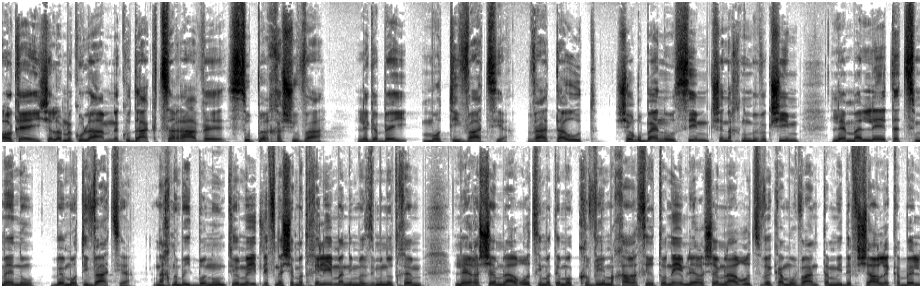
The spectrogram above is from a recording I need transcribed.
אוקיי, שלום לכולם. נקודה קצרה וסופר חשובה לגבי מוטיבציה. והטעות שרובנו עושים כשאנחנו מבקשים למלא את עצמנו במוטיבציה. אנחנו בהתבוננות יומית, לפני שמתחילים אני מזמין אתכם להירשם לערוץ, אם אתם עוקבים אחר הסרטונים, להירשם לערוץ, וכמובן תמיד אפשר לקבל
